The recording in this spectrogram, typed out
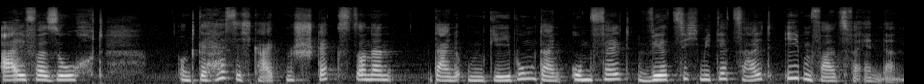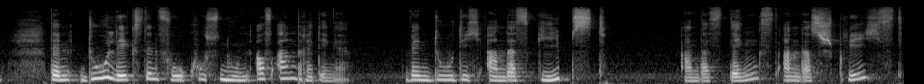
Eifersucht und Gehässigkeiten steckst, sondern Deine Umgebung, dein Umfeld wird sich mit der Zeit ebenfalls verändern. Denn du legst den Fokus nun auf andere Dinge. Wenn du dich anders gibst, anders denkst, anders sprichst,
